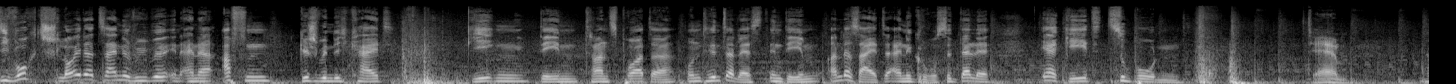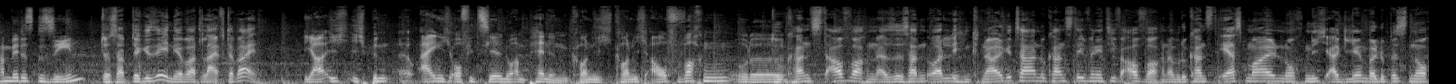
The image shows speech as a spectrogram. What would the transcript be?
Die Wucht schleudert seine Rübe in einer Affengeschwindigkeit gegen den Transporter und hinterlässt in dem an der Seite eine große Delle. Er geht zu Boden. Damn. Haben wir das gesehen? Das habt ihr gesehen, ihr wart live dabei. Ja, ich, ich bin äh, eigentlich offiziell nur am Pennen. Kann ich, kann ich aufwachen oder. Du kannst aufwachen, also es hat einen ordentlichen Knall getan, du kannst definitiv aufwachen, aber du kannst erstmal noch nicht agieren, weil du bist noch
